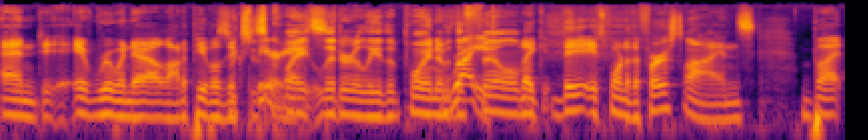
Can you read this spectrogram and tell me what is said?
And it ruined a lot of people's Which experience. quite literally the point of right. the film. Like they, it's one of the first lines, but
